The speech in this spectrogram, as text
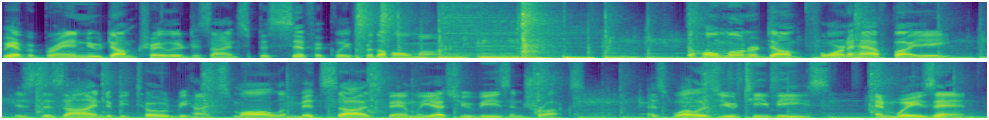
we have a brand new dump trailer designed specifically for the homeowner. The homeowner dump 4.5 by 8 is designed to be towed behind small and mid sized family SUVs and trucks, as well as UTVs, and weighs in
